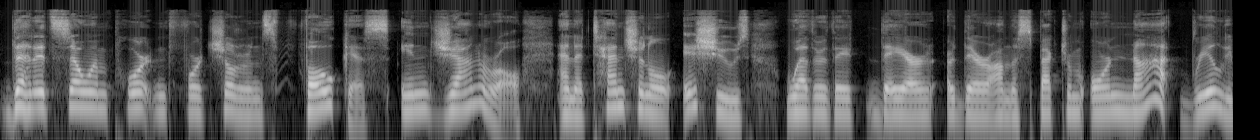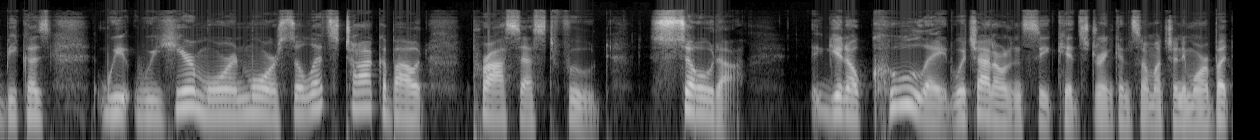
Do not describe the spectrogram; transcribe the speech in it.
that it's so important for children's focus in general and attentional issues, whether they, they are they're on the spectrum or not, really, because we, we hear more and more. So let's talk about processed food, soda you know, Kool Aid, which I don't see kids drinking so much anymore, but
